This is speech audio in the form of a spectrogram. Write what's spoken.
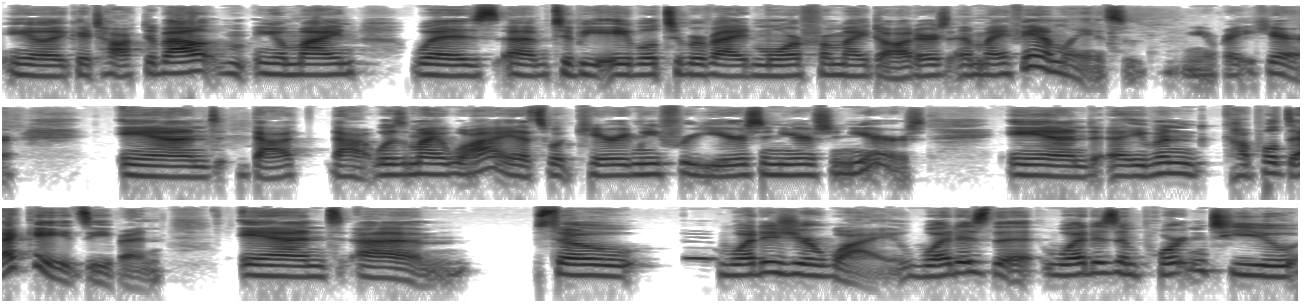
You know, like I talked about. You know, mine was um, to be able to provide more for my daughters and my family. It's you know, right here, and that that was my why. That's what carried me for years and years and years, and uh, even a couple decades, even. And um, so what is your why? What is the what is important to you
